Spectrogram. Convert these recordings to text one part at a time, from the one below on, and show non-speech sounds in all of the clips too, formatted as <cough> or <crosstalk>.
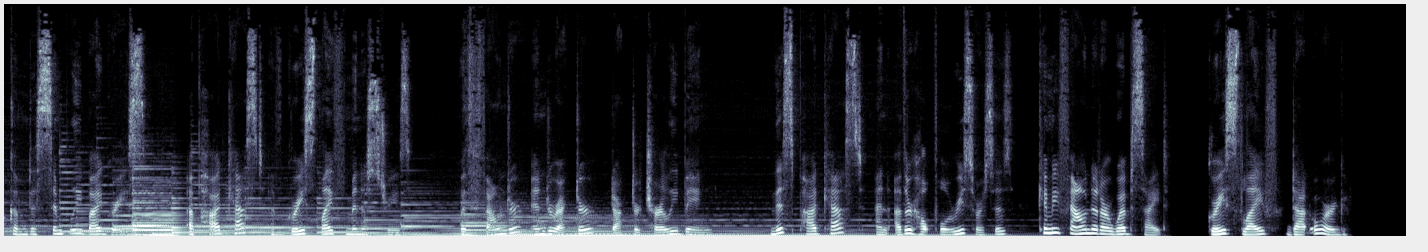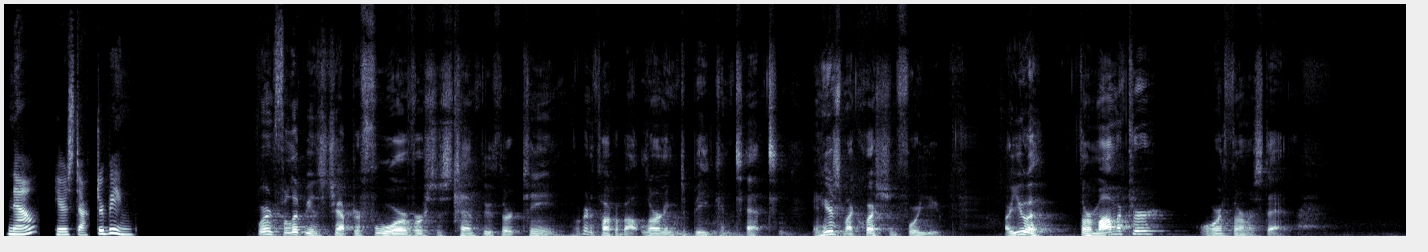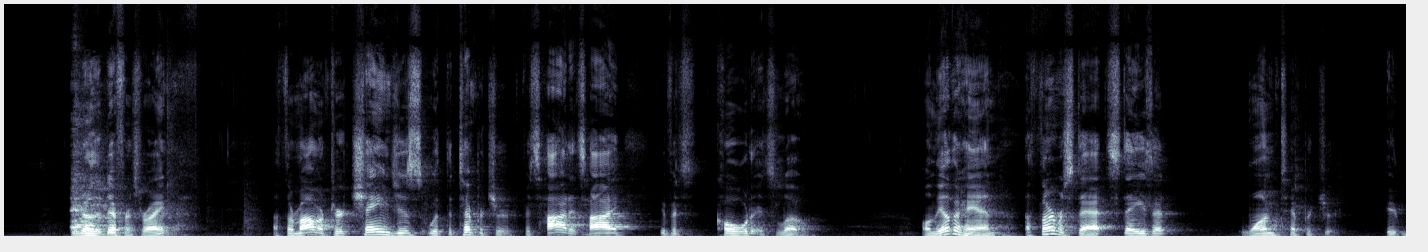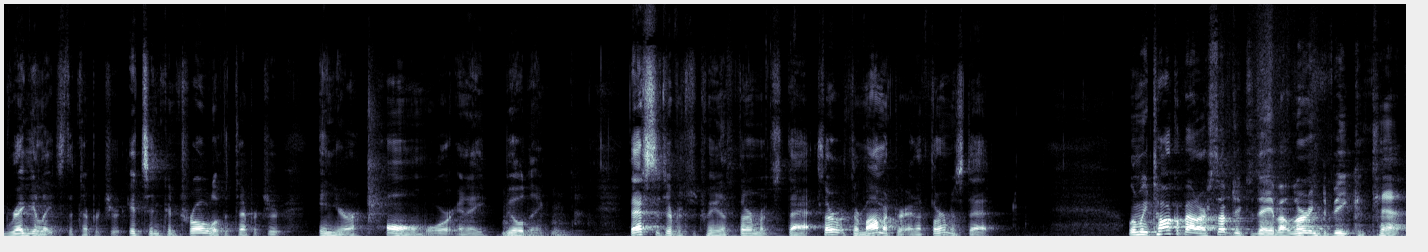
Welcome to Simply by Grace, a podcast of Grace Life Ministries with founder and director Dr. Charlie Bing. This podcast and other helpful resources can be found at our website, gracelife.org. Now, here's Dr. Bing. We're in Philippians chapter 4, verses 10 through 13. We're going to talk about learning to be content. And here's my question for you Are you a thermometer or a thermostat? You know the difference, right? A thermometer changes with the temperature. If it's hot, it's high. If it's cold, it's low. On the other hand, a thermostat stays at one temperature. It regulates the temperature. It's in control of the temperature in your home or in a building. That's the difference between a thermostat, thermometer and a thermostat. When we talk about our subject today about learning to be content,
